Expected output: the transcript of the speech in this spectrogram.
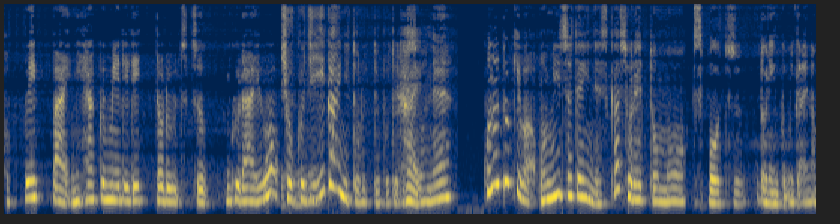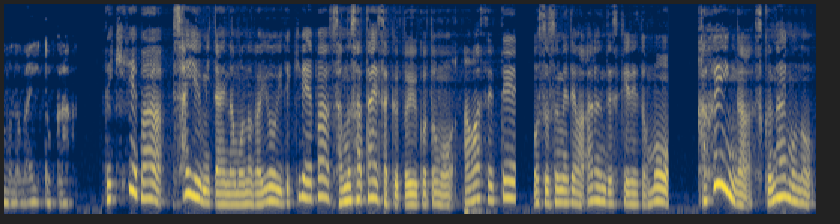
コップ1杯 200ml ずつぐらいを食事以外に取るっていうことですよね。はい、この時はお水でいいんですか？それともスポーツドリンクみたいなものがいいとか。できれば、左右みたいなものが用意できれば、寒さ対策ということも合わせておすすめではあるんですけれども、カフェインが少ないもの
